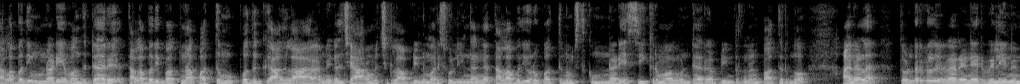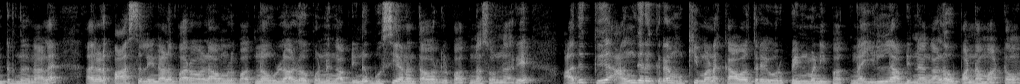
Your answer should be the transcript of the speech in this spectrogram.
தளபதி முன்னாடியே வந்துட்டார். தளபதி பார்த்தோன்னா பத்து முப்பதுக்கு அதில் நிகழ்ச்சி ஆரம்பிச்சுக்கலாம் அப்படின்ற மாதிரி சொல்லியிருந்தாங்க. தளபதி ஒரு பத்து நிமிஷத்துக்கு முன்னாடியே சீக்கிரமாக வந்துட்டார் அப்படின்றதுன்னு பார்த்துருந்தோம் அதனால் தொண்டர்கள் நிறைய நேர் வெளியே நின்றுருந்ததுனால அதனால் பாஸ் இல்லைனாலும் பரவாயில்ல அவங்கள பார்த்தோன்னா உள்ளே அலோவ் பண்ணுங்க அப்படின்னு புஷி ஆனந்த் அவர்கள் பார்த்தோன்னா சொன்னார். அதுக்கு அங்கே இருக்கிற முக்கியமான காவல்துறை ஒரு பெண்மணி பார்த்தோன்னா இல்லை அப்படின்னு நாங்கள் அலோவ் பண்ண மாட்டோம்.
